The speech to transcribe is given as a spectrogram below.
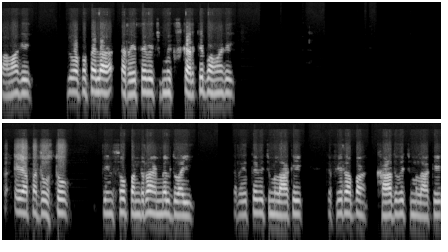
ਪਾਵਾਂਗੇ। ਜੋ ਆਪਾਂ ਪਹਿਲਾਂ ਰੇਤੇ ਵਿੱਚ ਮਿਕਸ ਕਰਕੇ ਪਾਵਾਂਗੇ। ਇਹ ਆਪਾਂ ਦੋਸਤੋ 315 ml ਦਵਾਈ ਰੇਤੇ ਵਿੱਚ ਮਿਲਾ ਕੇ ਤੇ ਫਿਰ ਆਪਾਂ ਖਾਦ ਵਿੱਚ ਮਿਲਾ ਕੇ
